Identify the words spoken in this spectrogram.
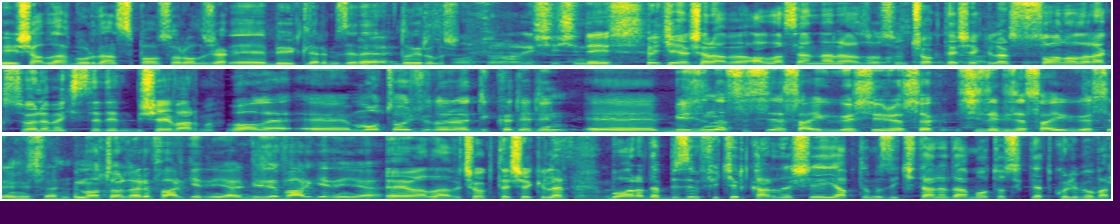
İnşallah buradan sponsor olacak e, büyüklerimize de Evet, duyurulur. Sponsor arayışı içindeyiz. Peki Yaşar abi Allah senden razı olsun. Çok senden teşekkürler. razı olsun. Son olarak söylemek istediğin bir şey var mı? Valla e, motorculara dikkat edin. E, biz nasıl size saygı gösteriyorsak siz de bize saygı gösterin lütfen. Motorları fark edin yani. Bizi fark edin ya. Eyvallah abi çok teşekkürler. Bu arada bizim fikir kardeşliği yaptığımız iki tane daha motosiklet kulübü var.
